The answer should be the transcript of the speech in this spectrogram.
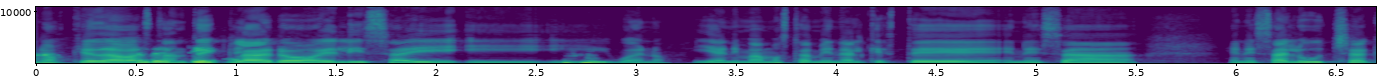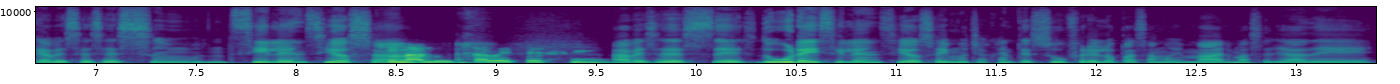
Nos queda bastante claro, Elisa, y, bueno, y animamos también al que esté en esa en esa lucha que a veces es silenciosa. Una lucha a veces, sí. A veces es dura y silenciosa y mucha gente sufre y lo pasa muy mal, más allá de,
